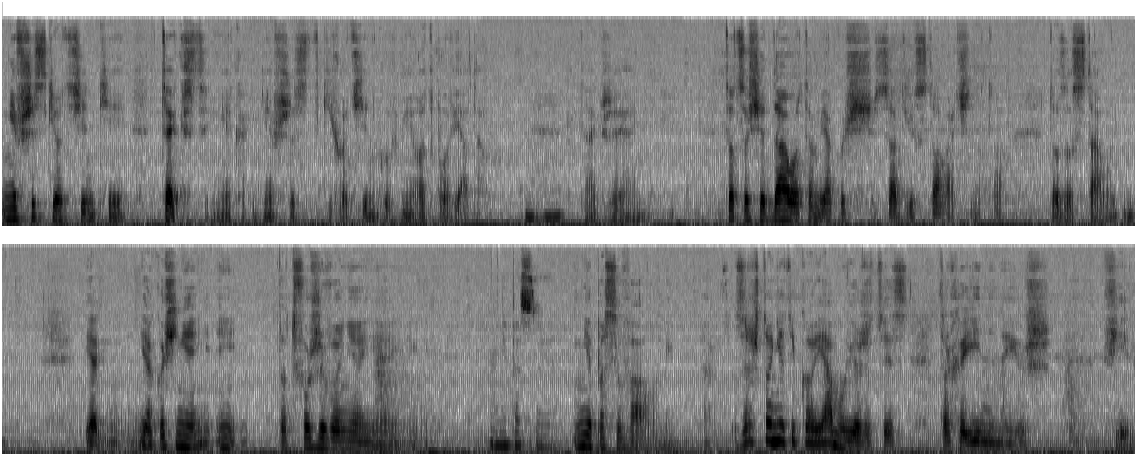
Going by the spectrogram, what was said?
nie wszystkie odcinki, tekst nie, nie wszystkich odcinków mi odpowiadał. Mhm. Także to, co się dało tam jakoś zadiustować, no to, to zostało. Ja, jakoś nie, nie, to tworzywo nie, nie, nie pasuje. Nie pasowało mi bardzo. Zresztą nie tylko ja mówię, że to jest trochę inny już film.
